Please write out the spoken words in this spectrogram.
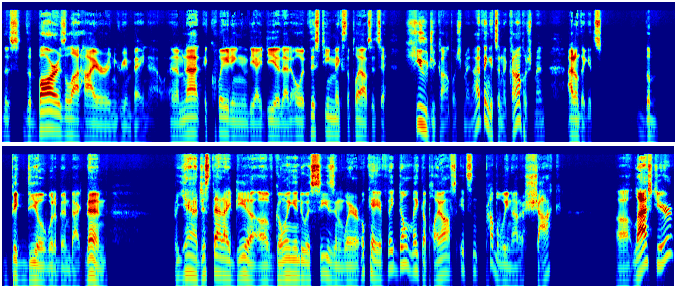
this the bar is a lot higher in Green Bay now, and I'm not equating the idea that oh, if this team makes the playoffs, it's a huge accomplishment. I think it's an accomplishment. I don't think it's the big deal it would have been back then. But yeah, just that idea of going into a season where okay, if they don't make the playoffs, it's probably not a shock. Uh, last year,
